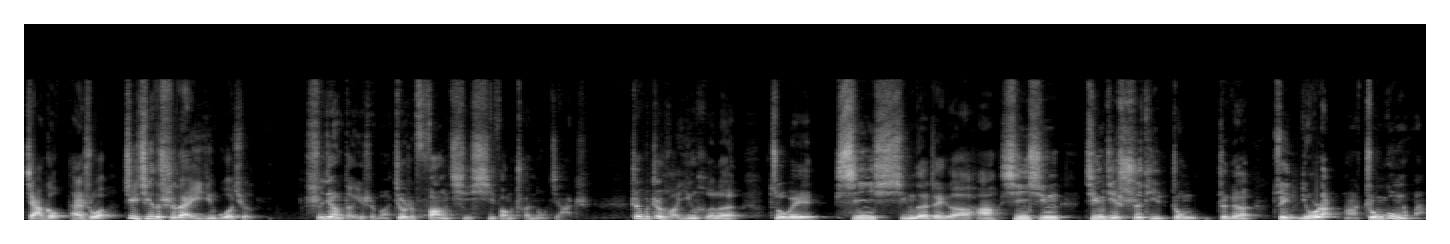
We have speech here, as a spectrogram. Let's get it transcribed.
架构。他还说 G 七的时代已经过去了。实际上等于什么？就是放弃西方传统价值。这不正好迎合了作为新型的这个啊新兴经济实体中这个最牛的啊中共了嘛？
